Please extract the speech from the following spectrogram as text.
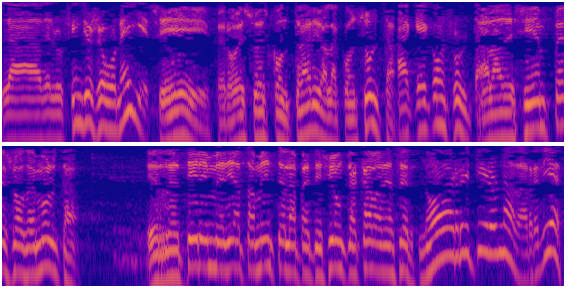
La de los indios eboneyes. Sí, pero eso es contrario a la consulta. ¿A qué consulta? A la de 100 pesos de multa. Y retire inmediatamente la petición que acaba de hacer. No retiro nada, rediez.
